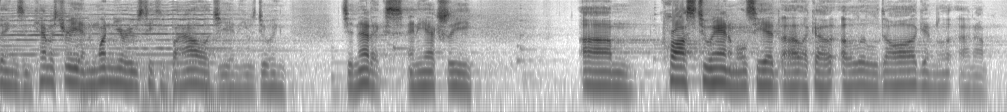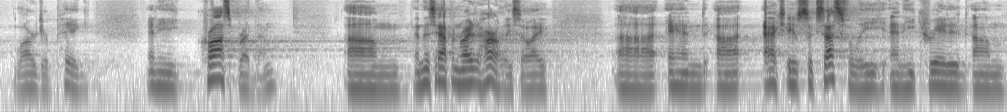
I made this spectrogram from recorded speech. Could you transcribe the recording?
things in chemistry. And one year he was teaching biology, and he was doing genetics, and he actually um, crossed two animals. He had uh, like a, a, little dog and, and, a larger pig, and he crossbred them. Um, and this happened right at Harley. So I, uh, and uh, actually, it was successfully, and he created um,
